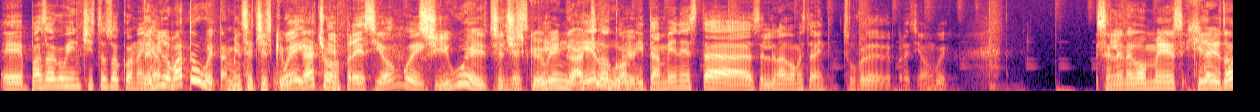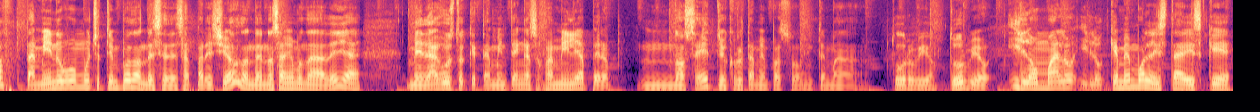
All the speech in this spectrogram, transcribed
Eh, pasa algo bien chistoso con ella. Demi Lovato, güey, también se chisqueó bien gacho. depresión, güey. Sí, güey, se chisqueó ¿qué bien gacho, con- güey. Y también esta Selena Gómez también sufre de depresión, güey. Selena Gómez, Hilary Duff, también hubo mucho tiempo donde se desapareció, donde no sabíamos nada de ella. Me da gusto que también tenga su familia, pero mm, no sé, yo creo que también pasó un tema Turbio. turbio. Y lo malo y lo que me molesta es que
